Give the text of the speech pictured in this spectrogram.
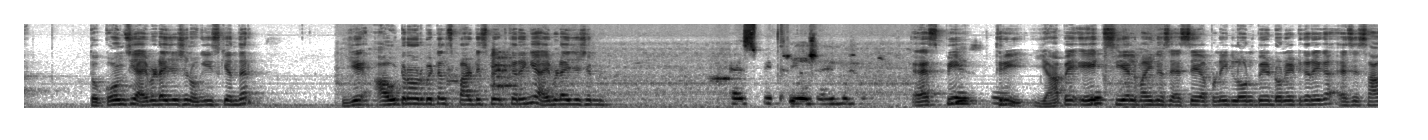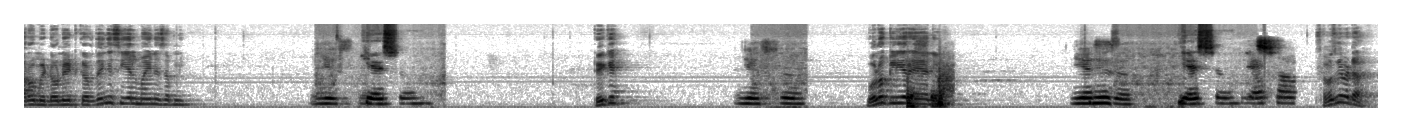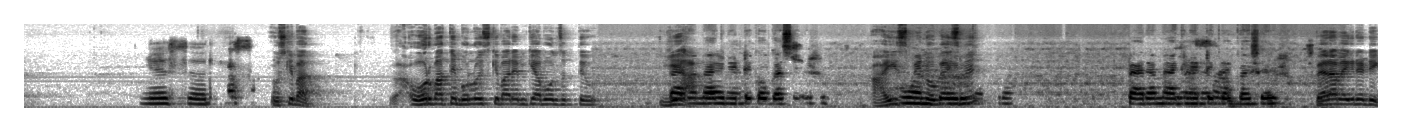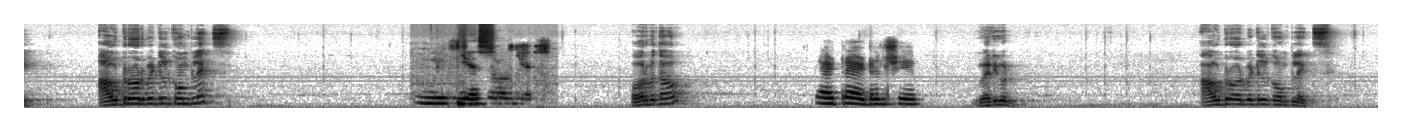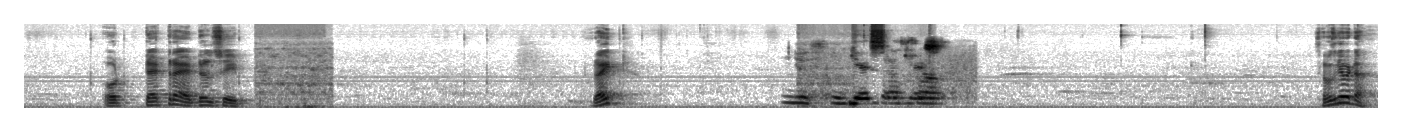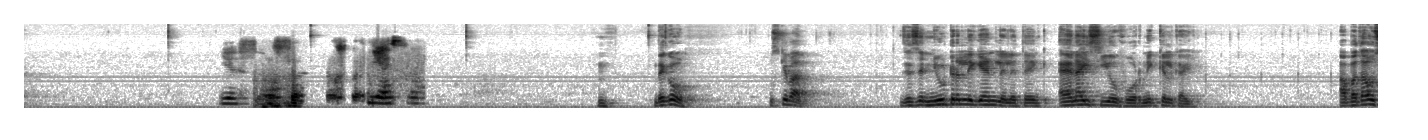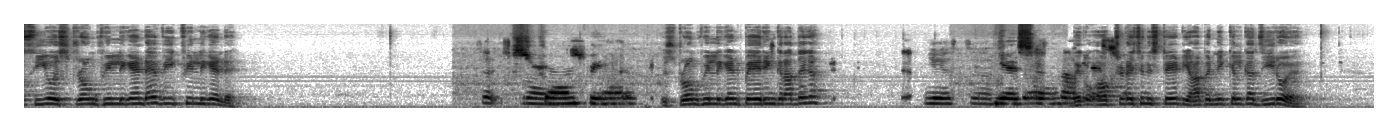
तो कौन सी हाइब्रिडाइजेशन होगी इसके अंदर? ये आउटर ऑर्बिटल्स पार्टिसिपेट करेंगे हाइब्रिडाइजेशन में। Sp3 हो जाएगी एस पी थ्री यहाँ पे एक सी एल माइनस ऐसे अपनी लोन पे डोनेट करेगा ऐसे सारों में डोनेट कर देंगे सी एल माइनस अपनी. ठीक है Yes, sir. बोलो क्लियर है या नहीं. Yes, sir. Yes, sir. समझ गए बेटा Yes, sir. उसके बाद और बातें बोलो इसके बारे में क्या बोल सकते हो ये Paramagnetic होगा sir. हाई स्पिन होगा इसमें? Paramagnetic होगा sir. Paramagnetic outer orbital complex. Yes, और बताओ? Tetrahedral shape. Very good outer orbital complex और tetrahedral shape right Yes, sir. Yes, sir. Yes, Yes. sir. समझ गए बेटा Yes, sir. Yes, sir. Yes, sir. देखो उसके बाद जैसे न्यूट्रल लिगेंड ले लेते हैं N I C O four निकल का ही अब बताओ C O strong field ligand है वीक फ़ील्ड लिगेंड है Sir, strong. Strong field. Strong field ligand pairing करा देगा Yes, sir. Yes, देखो ऑक्सीडेशन स्टेट यहाँ पे निकल का ज़ीरो है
